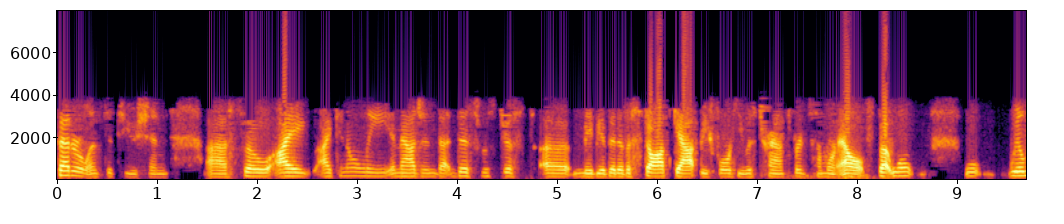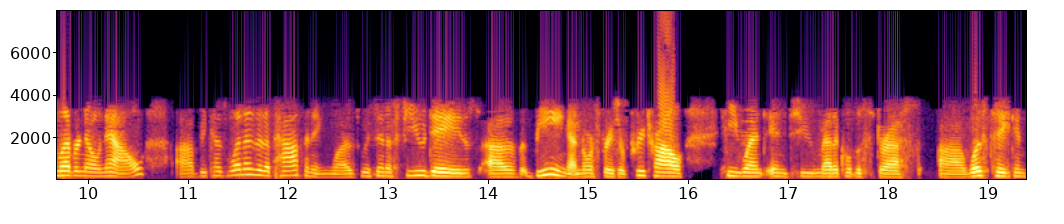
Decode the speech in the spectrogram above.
federal institution. Uh, so I, I can only imagine that this was just uh, maybe a bit of a stopgap before he was transferred somewhere else. But we'll, we'll, we'll never know now uh, because what ended up happening was within a few days of being at North Fraser pretrial, he went into medical distress, uh, was taken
